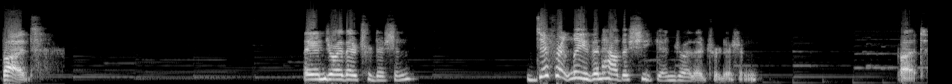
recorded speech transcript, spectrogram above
but they enjoy their tradition differently than how the Sheik enjoy their tradition. But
